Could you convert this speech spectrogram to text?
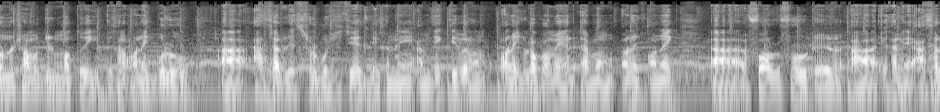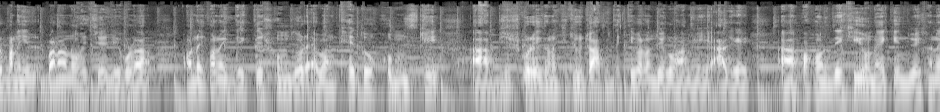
অন্যান্য সামগ্রীর মতোই এখানে অনেকগুলো আচারের স্টল বসেছে, যেখানে আমি দেখতে পেলাম অনেক রকমের এবং অনেক অনেক ফল ফ্রুটের এখানে আচার বানিয়ে বানানো হয়েছে, যেগুলা অনেক অনেক দেখতে সুন্দর এবং খেতেও খুব মিষ্টি। বিশেষ করে এখানে কিছু কিছু আচার দেখতে পেলাম যেগুলো আমি আগে কখনো দেখিও নাই, কিন্তু এখানে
